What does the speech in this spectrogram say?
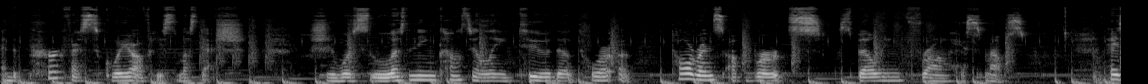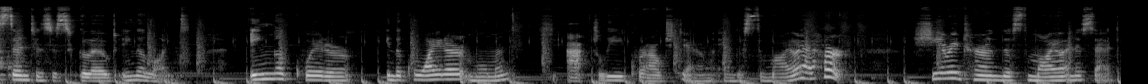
and the perfect square of his mustache. She was listening constantly to the tor- uh, torrents of words spilling from his mouth. His sentences glowed in the light. In a quieter, in the quieter moment, he actually crouched down and smiled at her. She returned the smile and said,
